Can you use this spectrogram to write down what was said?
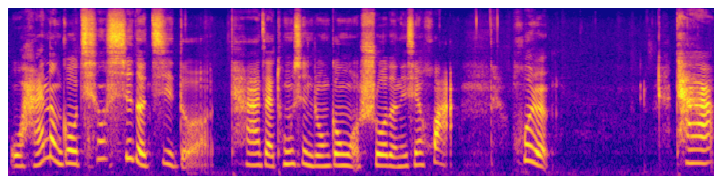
我还能够清晰的记得他在通信中跟我说的那些话，或者他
